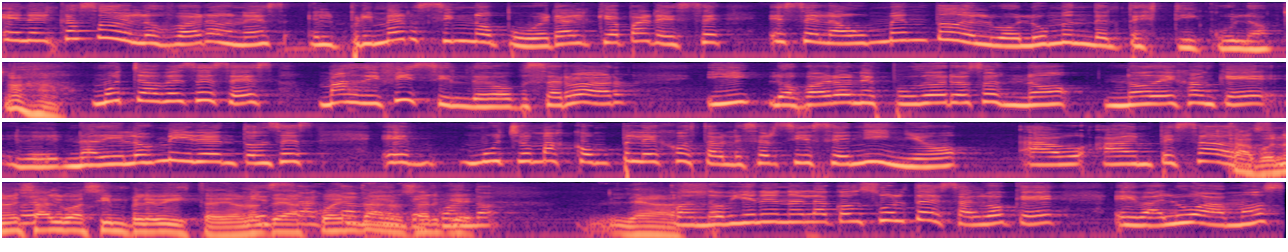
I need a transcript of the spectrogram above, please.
En el caso de los varones, el primer signo puberal que aparece es el aumento del volumen del testículo. Ajá. Muchas veces es más difícil de observar y los varones pudorosos no, no dejan que eh, nadie los mire, entonces es mucho más complejo establecer si ese niño ha, ha empezado. Claro, pues no es algo a simple vista, digamos, no te das cuenta a no ser que Cuando vienen a la consulta es algo que evaluamos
